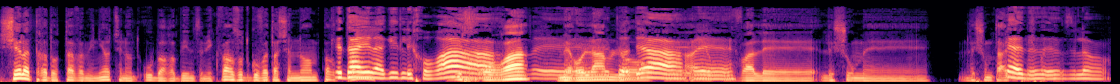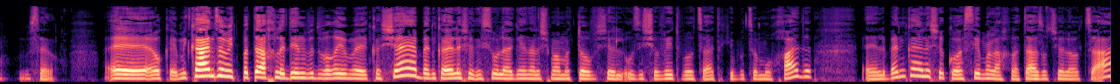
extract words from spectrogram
של הטרדותיו המיניות שנודעו ברבים זה מכבר. זו תגובתה של נועם פרטון. כדאי להגיד לכאורה. לכאורה, ו... מעולם לא יודע, אה, אה, הובא. לשום, אה, לשום תהליך כן, משפטי. כן, זה לא... בסדר. אה, אוקיי, מכאן זה מתפתח לדין ודברים אה, קשה, בין כאלה שניסו להגן על שמם הטוב של עוזי שביט והוצאת הקיבוץ המאוחד, אה, לבין כאלה שכועסים על ההחלטה הזאת של ההוצאה,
